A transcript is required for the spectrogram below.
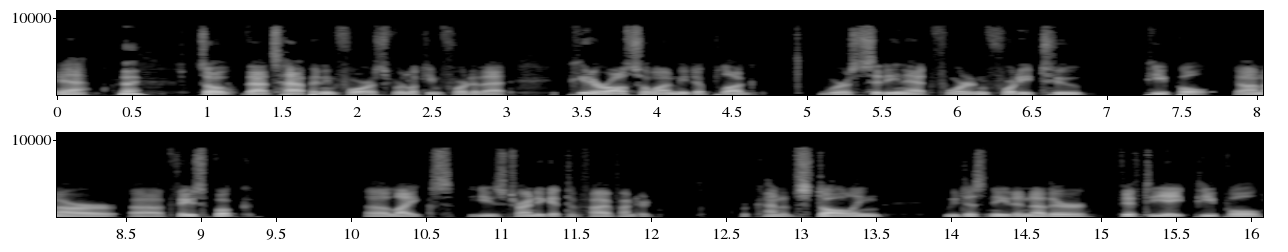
yeah. Okay. So that's happening for us. We're looking forward to that. Peter also wanted me to plug. We're sitting at 442 people on our uh, Facebook uh, likes. He's trying to get to 500. We're kind of stalling. We just need another 58 people,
